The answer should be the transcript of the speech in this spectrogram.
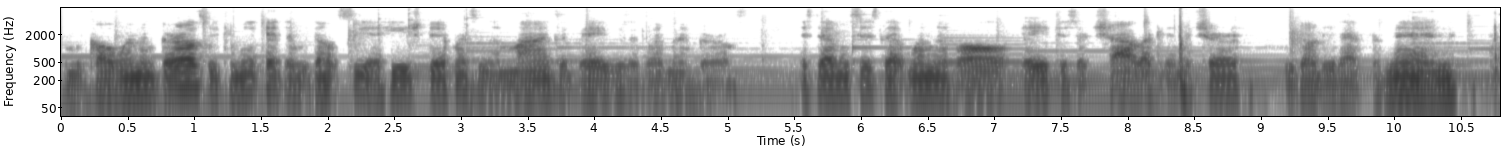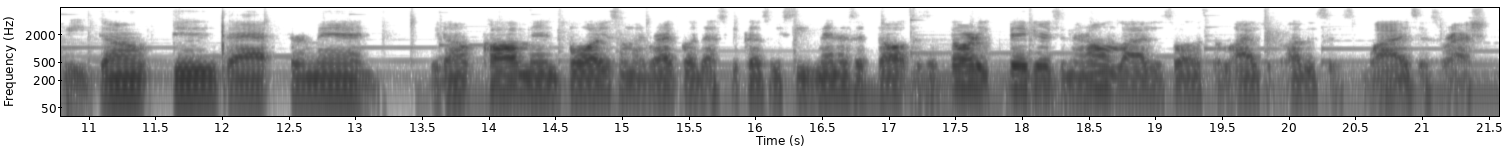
When we call women girls, we communicate that we don't see a huge difference in the minds and behaviors of women and girls. Instead, we insist that women of all ages are childlike and immature. We don't do that for men. We don't do that for men. We don't call men boys on the regular. That's because we see men as adults, as authority figures in their own lives, as well as the lives of others, as wise, as rational.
